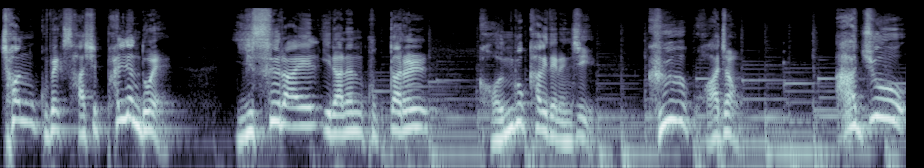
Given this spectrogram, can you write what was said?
1948년도에 이스라엘이라는 국가를 건국하게 되는지 그 과정 아주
